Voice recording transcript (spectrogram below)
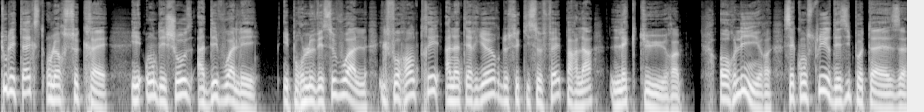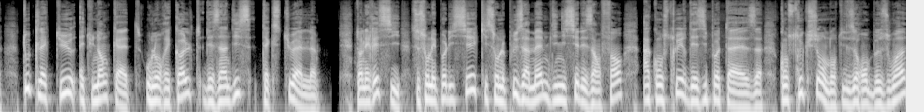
Tous les textes ont leurs secrets et ont des choses à dévoiler. Et pour lever ce voile, il faut rentrer à l'intérieur de ce qui se fait par la lecture. Or lire, c'est construire des hypothèses. Toute lecture est une enquête où l'on récolte des indices textuels. Dans les récits, ce sont les policiers qui sont le plus à même d'initier les enfants à construire des hypothèses, constructions dont ils auront besoin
